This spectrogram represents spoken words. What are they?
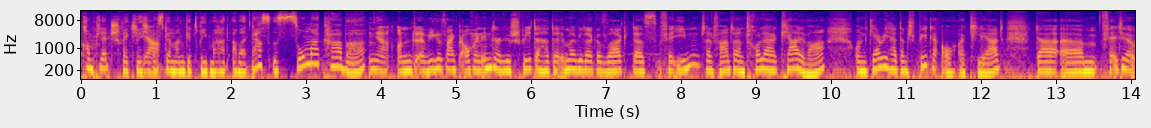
komplett schrecklich, ja. was der Mann getrieben hat. Aber das ist so makaber. Ja, und äh, wie gesagt, auch in Interviews später hat er immer wieder gesagt, dass für ihn sein Vater ein toller Kerl war. Und Gary hat dann später auch erklärt, da ähm, fällt ja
